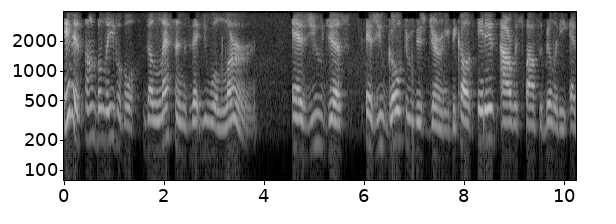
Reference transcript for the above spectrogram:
it is unbelievable the lessons that you will learn as you just as you go through this journey because it is our responsibility as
